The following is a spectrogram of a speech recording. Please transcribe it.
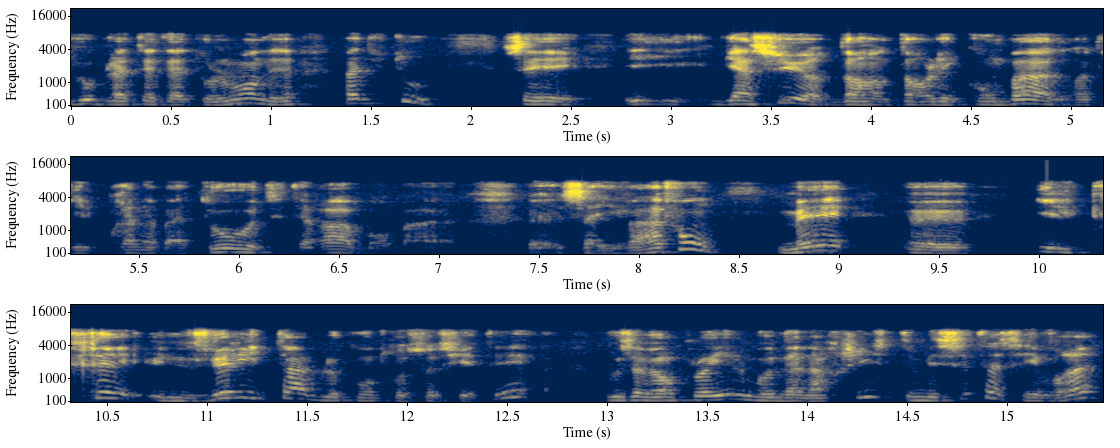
coupent, la tête à tout le monde, pas du tout. C'est bien sûr dans, les combats, quand ils prennent un bateau, etc., bon, bah, euh, ça y va à fond, mais euh, ils créent une véritable contre-société. Vous avez employé le mot anarchiste, mais c'est assez vrai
